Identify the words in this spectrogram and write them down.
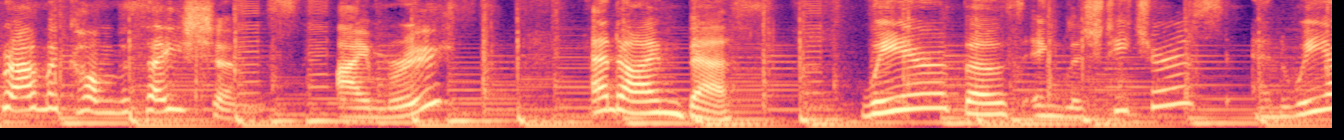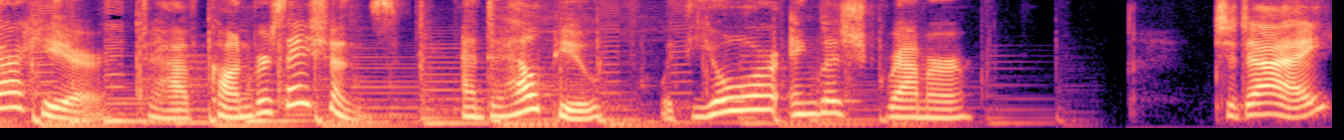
Grammar Conversations. I'm Ruth. And I'm Beth. We're both English teachers, and we are here to have conversations and to help you with your English grammar. Today,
